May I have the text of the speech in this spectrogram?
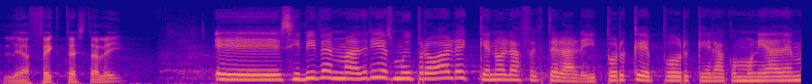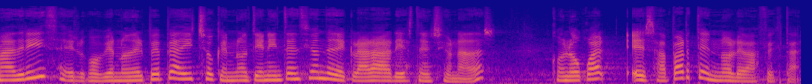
¿Le afecta esta ley? Eh, si vive en Madrid es muy probable que no le afecte la ley. ¿Por qué? Porque la Comunidad de Madrid, el gobierno del PP, ha dicho que no tiene intención de declarar áreas tensionadas. Con lo cual, esa parte no le va a afectar.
